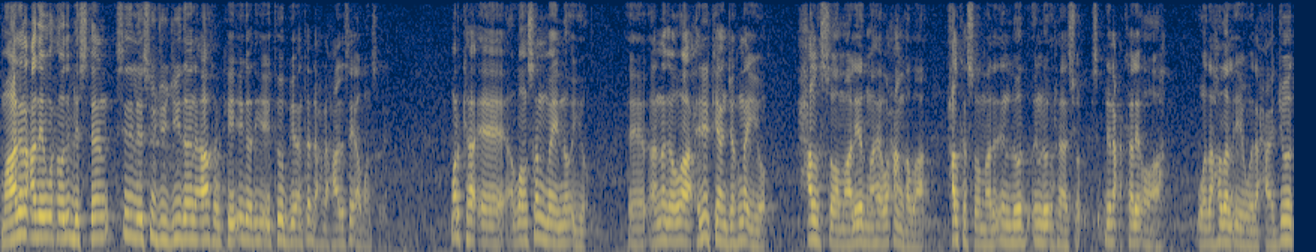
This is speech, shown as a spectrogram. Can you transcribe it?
Maalin caday waxoodi dhisteen sidii laysu jiijiidayna aakhirkii igad iyo etoobiya inta dhexdhexaadisay aqoonsadeen. Marka aqoonsan mayno iyo annaga waa xiriirkiiaan jarna iyo xal soomaaliyeed maahe waxaan qabaa xalka soomaaliyeed in loo in loo raadso dhinac kale oo ah wada hadal iyo wada xaajood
